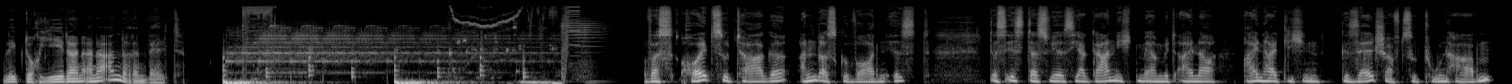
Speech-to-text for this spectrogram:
lebt doch jeder in einer anderen Welt. Was heutzutage anders geworden ist, das ist, dass wir es ja gar nicht mehr mit einer einheitlichen Gesellschaft zu tun haben,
